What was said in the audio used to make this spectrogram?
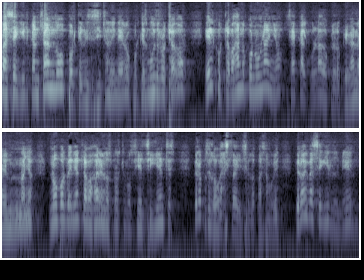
Va a seguir cantando porque necesita dinero, porque es muy derrochador. Él trabajando con un año, se ha calculado que lo que gana en un año no volvería a trabajar en los próximos 100 siguientes, pero pues se lo gasta y se lo pasa muy bien. Pero ahí va a seguir bien,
